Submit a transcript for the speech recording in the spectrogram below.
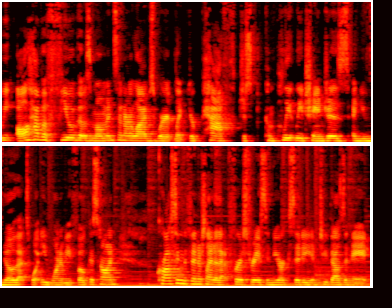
we all have a few of those moments in our lives where like your path just completely changes and you know that's what you want to be focused on. Crossing the finish line of that first race in New York City in 2008,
